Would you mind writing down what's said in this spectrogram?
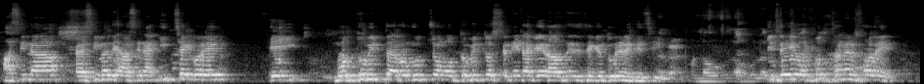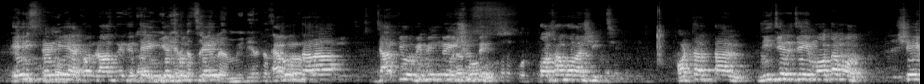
হাসিনা, ফ্যাসিবাদী হাসিনা ইচ্ছাই করে এই মধ্যবিত্ত এবং উচ্চ মধ্যবিত্ত শ্রেণীটাকে রাজনীতি থেকে দূরে রেখেছি। কিন্তু এই অভ্যুত্থানের ফলে এই শ্রেণি এখন রাজনীতিতে এঙ্গেজ হচ্ছে এবং তারা জাতীয় বিভিন্ন ইস্যুতে কথা বলা শিখছে। অর্থাৎ তার নিজের যে মতামত সেই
